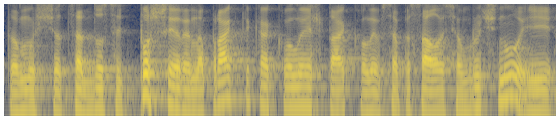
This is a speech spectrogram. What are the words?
тому що це досить поширена практика колись, так, коли все писалося вручну і.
